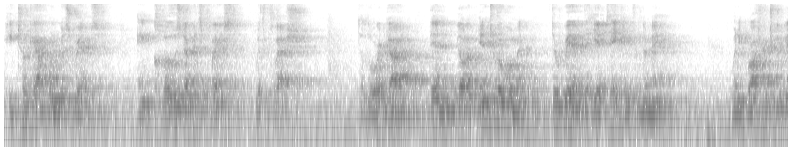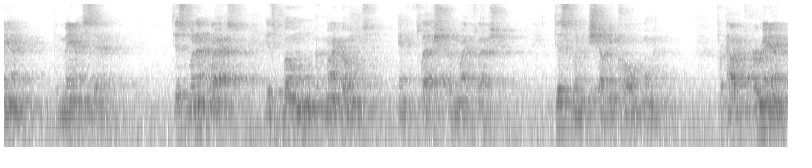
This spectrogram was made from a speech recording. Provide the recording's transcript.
he took out one of his ribs and closed up its place with flesh. The Lord God then built up into a woman the rib that he had taken from the man. When he brought her to the man, the man said, This one at last is bone of my bones and flesh of my flesh. This one shall be called woman, for out of her man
